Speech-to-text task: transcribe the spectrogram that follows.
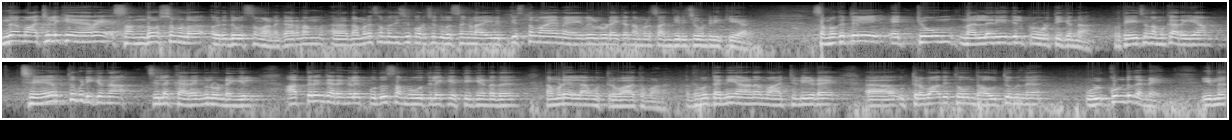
ഇന്ന് മാറ്റുലിക്ക് ഏറെ സന്തോഷമുള്ള ഒരു ദിവസമാണ്. കാരണം നമ്മളെ സംബന്ധിച്ച് കുറച്ച് ദിവസങ്ങളായി വ്യത്യസ്തമായ മേഖലകളിലൂടെയൊക്കെ നമ്മൾ സഞ്ചരിച്ചുകൊണ്ടിരിക്കുകയാണ്. സമൂഹത്തിൽ ഏറ്റവും നല്ല രീതിയിൽ പ്രവർത്തിക്കുന്ന പ്രത്യേകിച്ച് നമുക്കറിയാം ചേർത്ത് പിടിക്കുന്ന ചില കരങ്ങളുണ്ടെങ്കിൽ അത്തരം കരങ്ങളെ പൊതുസമൂഹത്തിലേക്ക് എത്തിക്കേണ്ടത് നമ്മുടെ എല്ലാം ഉത്തരവാദിത്തമാണ് അതുപോലെ തന്നെയാണ് മാറ്റുലിയുടെ ഉത്തരവാദിത്വവും ദൗത്യമെന്ന് ഉൾക്കൊണ്ട് തന്നെ ഇന്ന്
